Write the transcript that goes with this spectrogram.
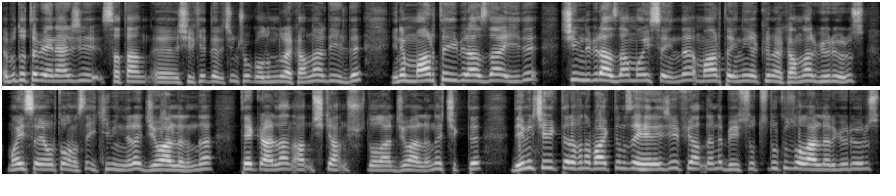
E, bu da tabii enerji satan e, şirketler için çok olumlu rakamlar değildi. Yine Mart ayı biraz daha iyiydi. Şimdi biraz daha Mayıs ayında Mart ayına yakın rakamlar görüyoruz. Mayıs ayı ortalaması da 2000 lira civarlarında tekrardan 62-63 dolar civarlarına çıktı. Demir çelik tarafına baktığımızda HRC fiyatlarında 539 dolarları görüyoruz.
